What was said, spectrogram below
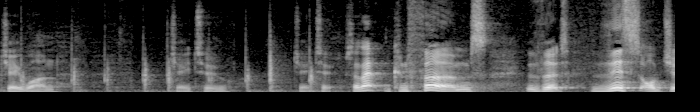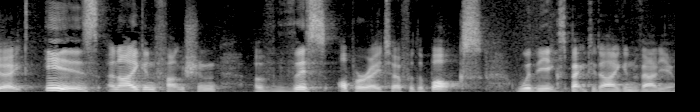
j1, j2, j2. So that confirms that this object is an eigenfunction of this operator for the box with the expected eigenvalue.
